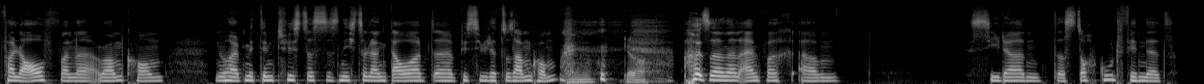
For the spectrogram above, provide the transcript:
Verlauf von einer Rom-Com, nur halt mit dem Twist, dass es nicht so lange dauert, äh, bis sie wieder zusammenkommen, Mhm, genau. sondern einfach ähm, sie dann das doch gut findet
